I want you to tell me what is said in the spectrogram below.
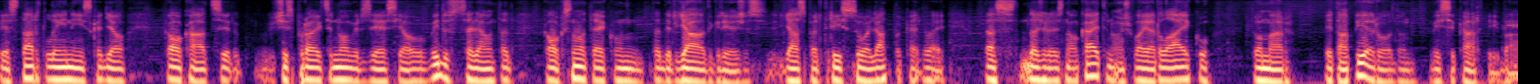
pie starta līnijas, kad jau kaut kāds ir, šis projekts ir novirzies jau vidusceļā, un tad kaut kas notiek, un tad ir jāatgriežas, jāspēr trīs soļi atpakaļ. Vai tas dažreiz nav kaitinoši, vai ar laiku tomēr pie tā pierod un viss ir kārtībā?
